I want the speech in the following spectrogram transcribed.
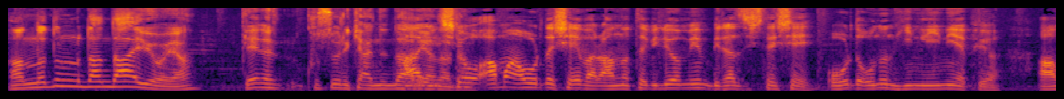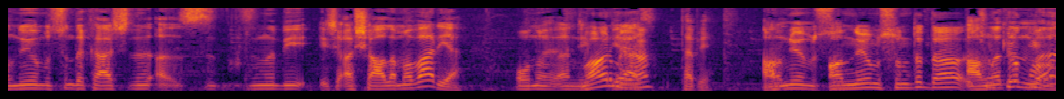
Anladın mıdan daha iyi o ya. Gene kusuru kendinde Hayır arayan işte adam. o ama orada şey var anlatabiliyor muyum biraz işte şey orada onun hinliğini yapıyor. Anlıyor musun da karşılığını bir işte aşağılama var ya onu hani Var mı biraz, ya? Tabii. Anlıyor musun? Anlıyor musun da daha çok Anladın yok mı? mu?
